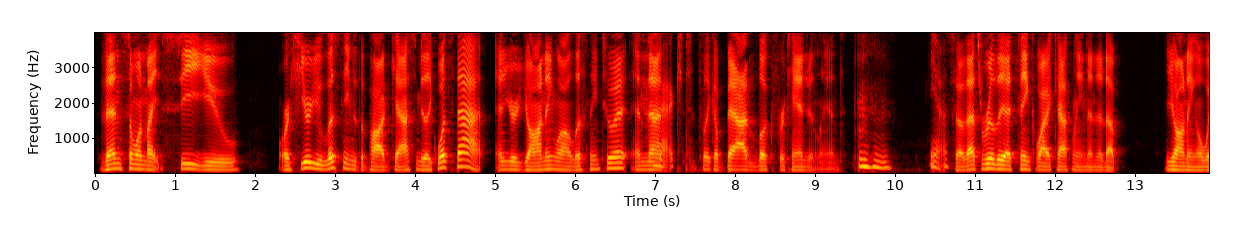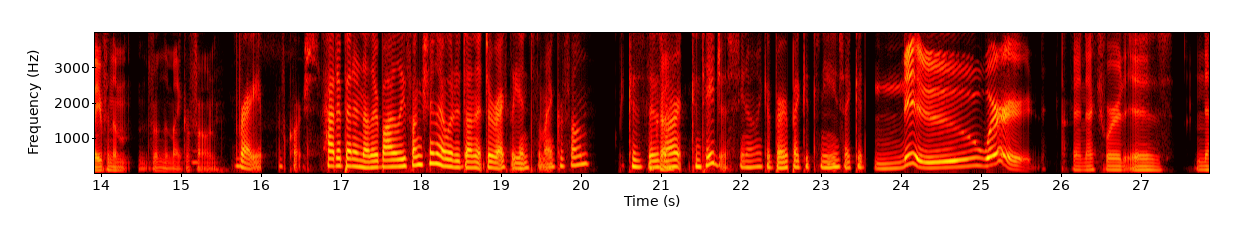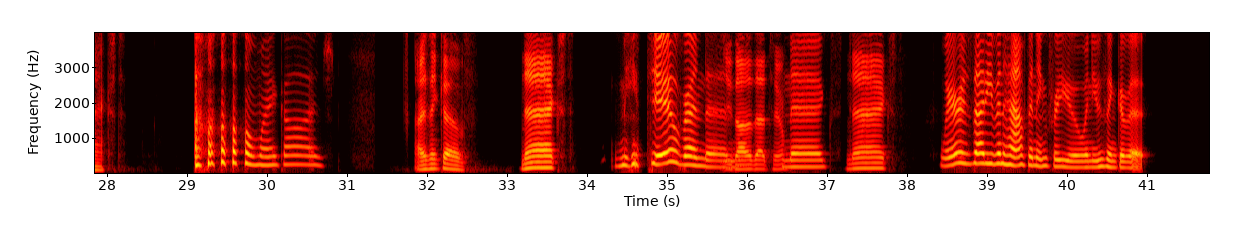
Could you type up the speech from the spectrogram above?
then someone might see you or hear you listening to the podcast and be like, "What's that?" and you're yawning while listening to it, and that it's like a bad look for Tangent Land. Mm-hmm. Yeah. So that's really, I think, why Kathleen ended up yawning away from the from the microphone. Right. Of course. Had it been another bodily function, I would have done it directly into the microphone because those Okay. aren't contagious. You know, I could burp, I could sneeze, I could. New word. Okay, next word is next. Oh my gosh. I think of next. Me too, Brendan. You thought of that too? Next. Next. Where is that even happening for you when you think of it?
